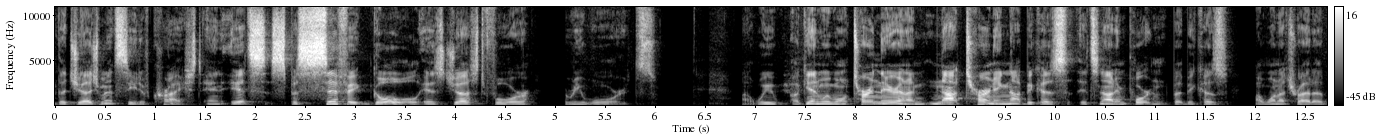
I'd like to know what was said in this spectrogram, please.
the judgment seat of Christ, and its specific goal is just for rewards. Uh, we again, we won't turn there, and I'm not turning not because it's not important, but because I want to try to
